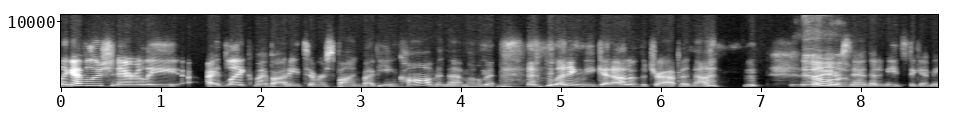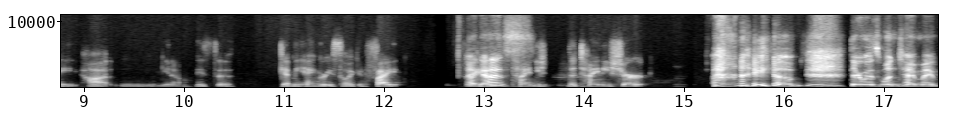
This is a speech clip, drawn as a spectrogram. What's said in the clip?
Like evolutionarily, I'd like my body to respond by being calm in that moment and letting me get out of the trap and not No. I understand that it needs to get me hot and you know, needs to get me angry so I can fight. I Fight the guess. tiny the tiny shirt. I, um, there was one time I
